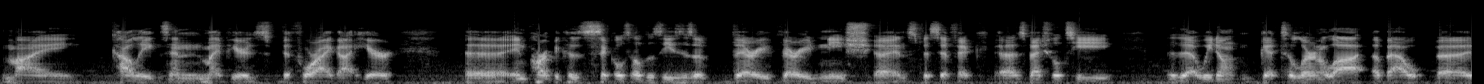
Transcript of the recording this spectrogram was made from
my colleagues and my peers before I got here, uh, in part because sickle cell disease is a very, very niche uh, and specific uh, specialty that we don't get to learn a lot about uh,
